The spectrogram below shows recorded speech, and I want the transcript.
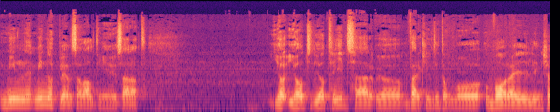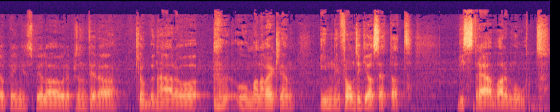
min, min upplevelse av allting är ju så här att jag, jag, jag trivs här och jag har verkligen tyckt om att, att vara i Linköping, spela och representera klubben här och, och man har verkligen inifrån tycker jag sett att vi strävar mot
